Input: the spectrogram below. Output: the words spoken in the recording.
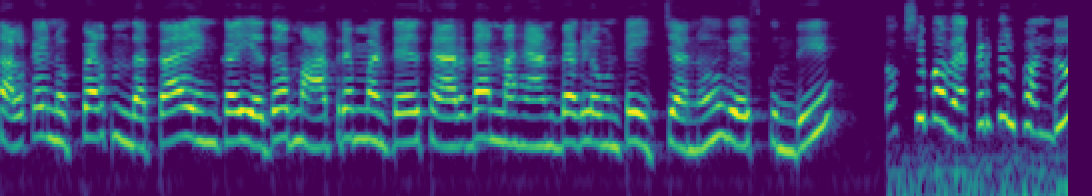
తలకాయ నొప్పి పెడుతుందట. ఇంకా ఏదో మాత్రమంటే శారడా నా హ్యాండ్ బ్యాగ్లో ఉంటే ఇచ్చాను. వేసుకుంది. బాబు ఎక్కడికి వెళ్ళిపండు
